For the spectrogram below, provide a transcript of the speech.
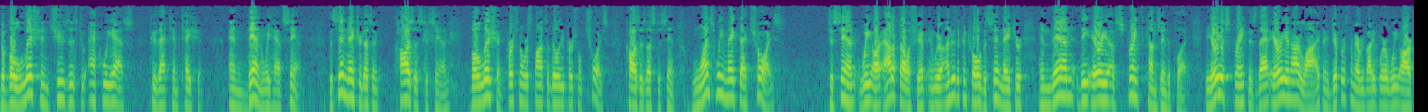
The volition chooses to acquiesce to that temptation. And then we have sin. The sin nature doesn't cause us to sin. Volition, personal responsibility, personal choice causes us to sin. Once we make that choice to sin, we are out of fellowship and we are under the control of the sin nature and then the area of strength comes into play. The area of strength is that area in our life, and it differs from everybody, where we are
